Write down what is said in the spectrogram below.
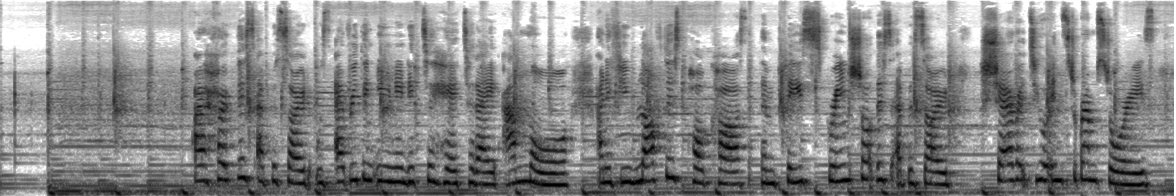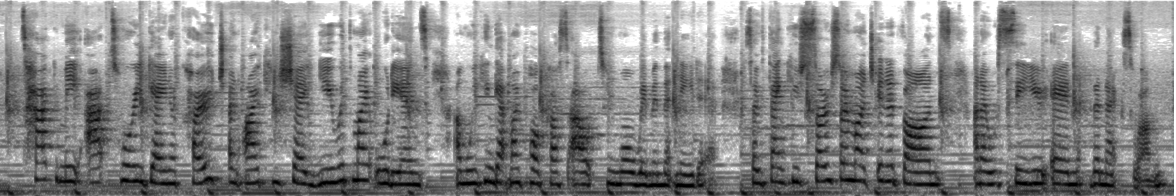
I hope this episode was everything you needed to hear today and more. And if you love this podcast, then please screenshot this episode, share it to your Instagram stories, tag me at Tori Gaynor Coach, and I can share you with my audience and we can get my podcast out to more women that need it. So thank you so, so much in advance, and I will see you in the next one.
